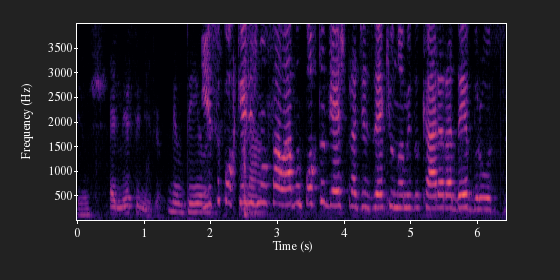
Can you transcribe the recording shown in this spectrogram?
Deus. É nesse nível. Meu Deus. Isso porque eles não falavam português pra dizer que o nome do cara era De Bruce.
